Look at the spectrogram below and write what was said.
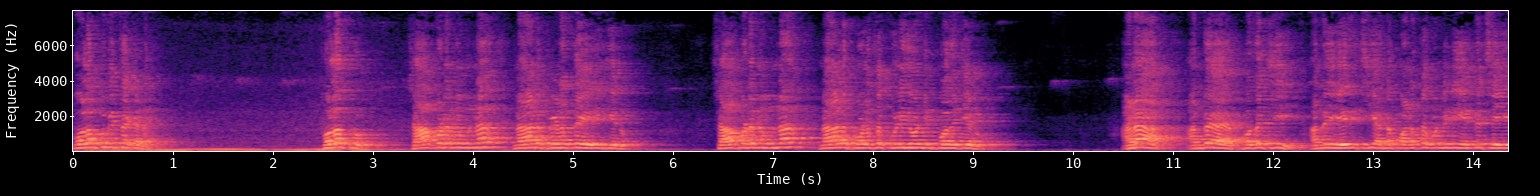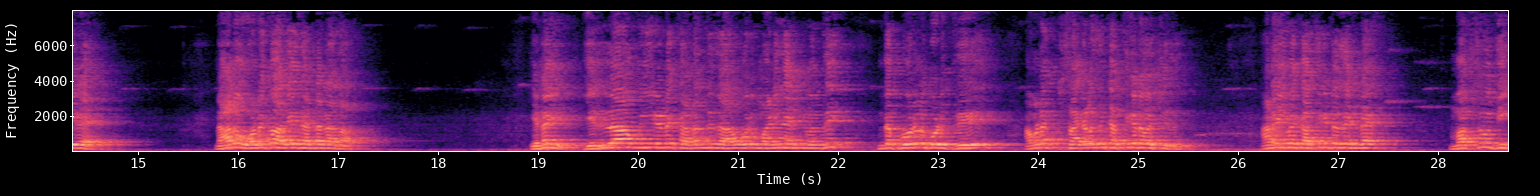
பொழப்புக்கு தக்கன. பொழப்பு. சாப்பிடணும்னா நாலு பிணத்தை எரிக்கணும். சாப்பிடணும்னா நாலு குளத்தை குழி தோண்டி புதைக்கணும். ஆனால் அந்த புதைச்சி அந்த எரிச்சி அந்த பணத்தை கொண்டு நீ என்ன செய்கிற நாளை உனக்கும் அதே தண்டனை தான். ஏன்னா எல்லா உயிரினும் கடந்து தான் ஒரு மனிதன் வந்து இந்த பொருள் கொடுத்து அவனை சகலது கத்துக்கிட வச்சுது. ஆனால் இவன் கத்துக்கிட்டது என்ன? மசூதி.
